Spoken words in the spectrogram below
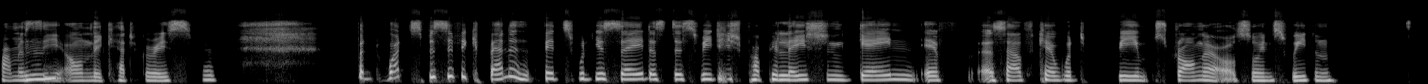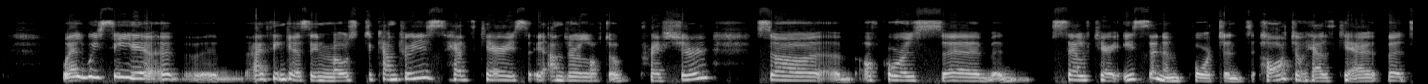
pharmacy mm. only categories. But, but what specific benefits would you say does the Swedish population gain if uh, self care would be stronger also in Sweden? Well, we see, uh, uh, I think, as in most countries, healthcare is under a lot of pressure. So, uh, of course, uh, self care is an important part of healthcare, but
